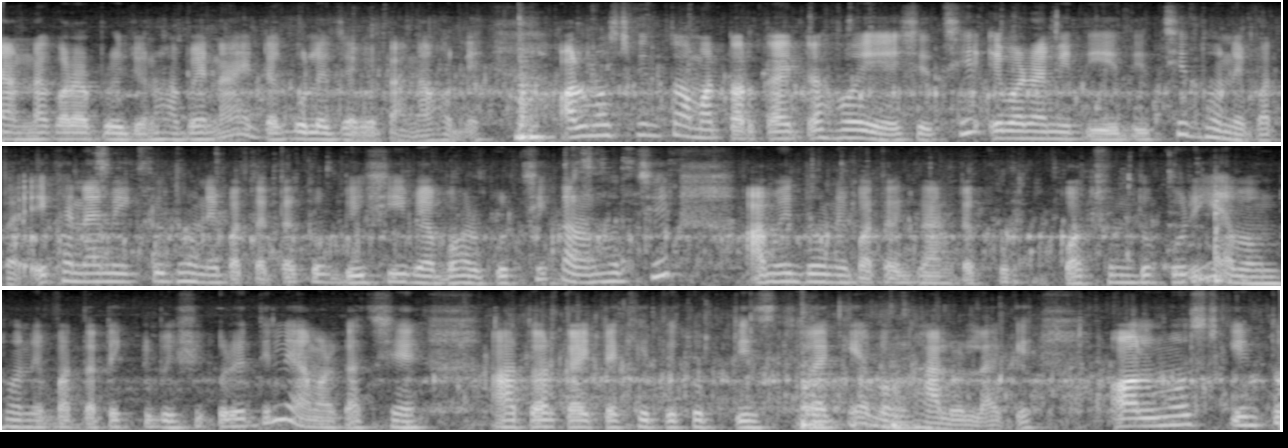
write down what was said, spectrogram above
রান্না করার প্রয়োজন হবে না, এটা গলে যাবে তা না হলে। অলমোস্ট কিন্তু আমার তরকারিটা হয়ে এসেছে, এবার আমি দিয়ে দিচ্ছি ধনে পাতা। এখানে আমি একটু ধনে পাতাটা খুব বেশি ব্যবহার করছি, কারণ হচ্ছে আমি ধনে পাতার গ্রানটা খুব পছন্দ করি এবং ধনে পাতাটা একটু বেশি করে দিলে আমার কাছে তরকারিটা খেতে খুব টেস্ট লাগে এবং ভালো লাগে। অলমোস্ট কিন্তু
